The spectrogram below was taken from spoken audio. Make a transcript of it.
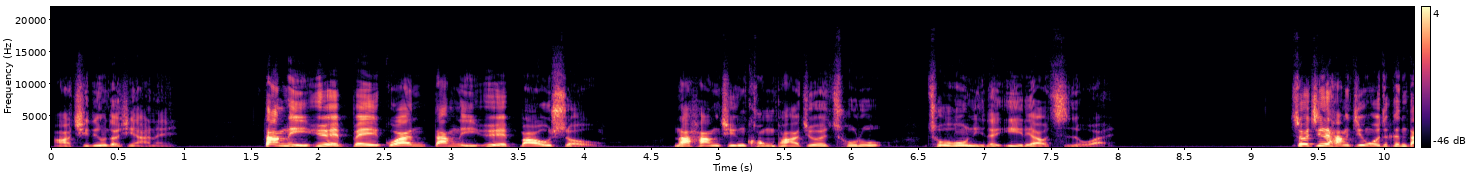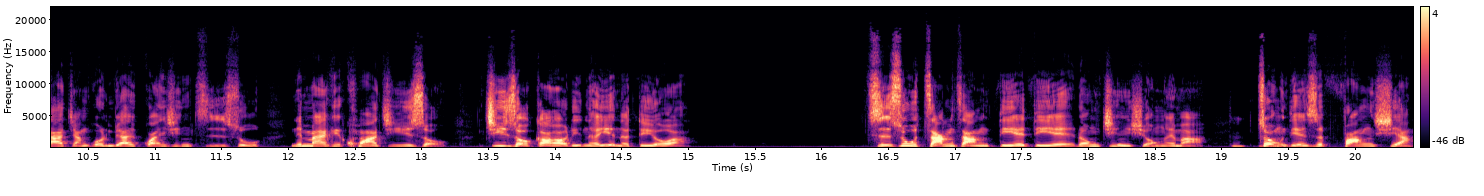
啊，起牛的啥呢？当你越悲观，当你越保守，那行情恐怕就会出入出乎你的意料之外。所以这个行情，我就跟大家讲过，你不要关心指数，你买可以跨基手，基手搞好林和燕的丢啊。指数涨涨跌跌拢正常的嘛，重点是方向，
